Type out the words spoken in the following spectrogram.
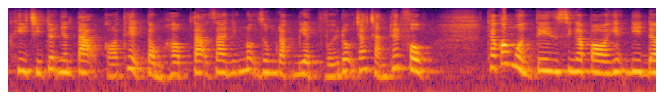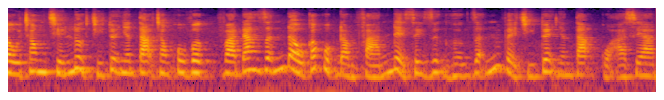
khi trí tuệ nhân tạo có thể tổng hợp tạo ra những nội dung đặc biệt với độ chắc chắn thuyết phục. Theo các nguồn tin, Singapore hiện đi đầu trong chiến lược trí tuệ nhân tạo trong khu vực và đang dẫn đầu các cuộc đàm phán để xây dựng hướng dẫn về trí tuệ nhân tạo của ASEAN.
